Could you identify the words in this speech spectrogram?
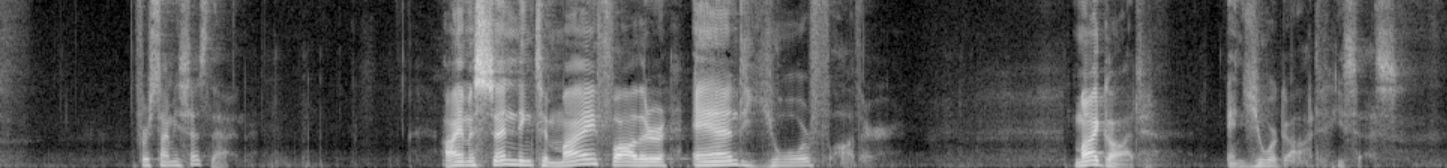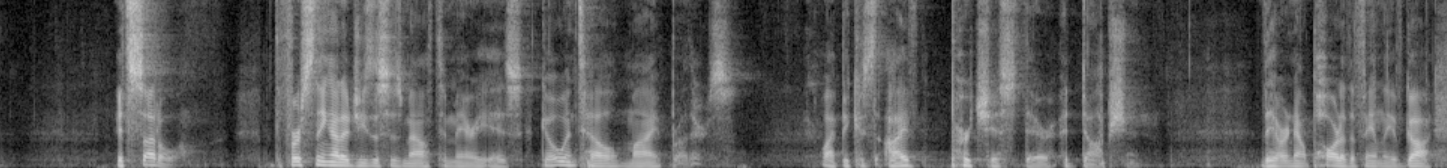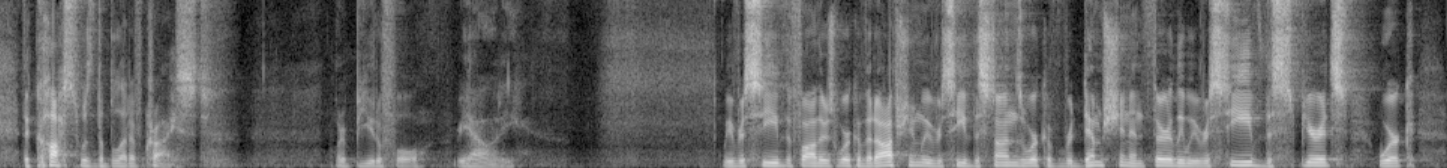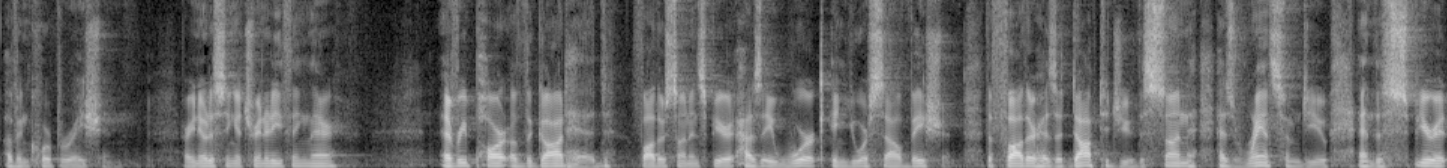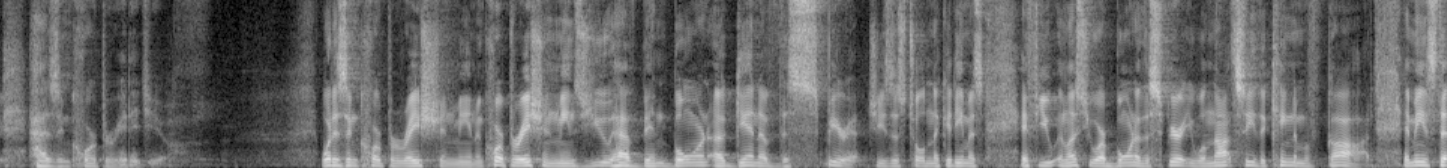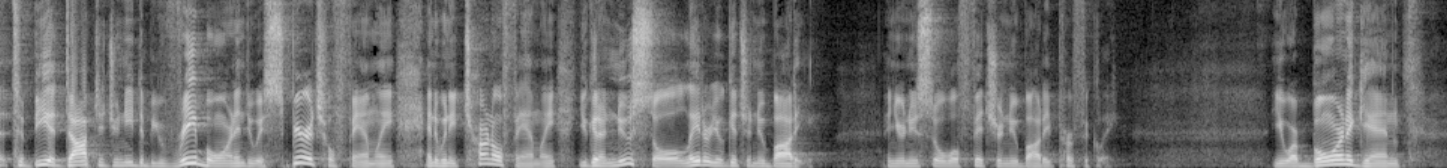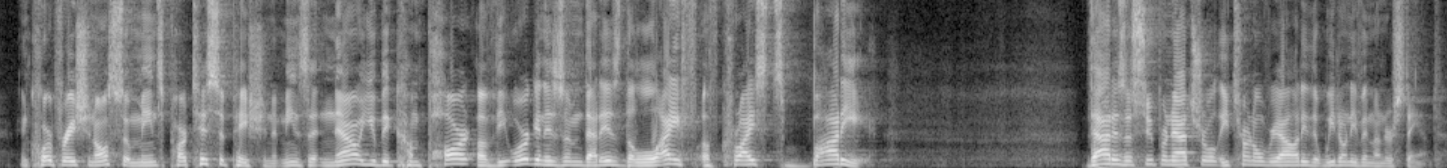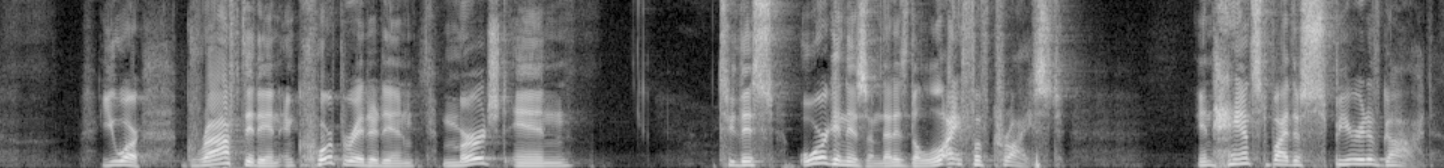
First time he says that. I am ascending to my Father and your Father my God and your God, he says. It's subtle. But the first thing out of Jesus' mouth to Mary is go and tell my brothers. Why? Because I've purchased their adoption. They are now part of the family of God. The cost was the blood of Christ. What a beautiful reality. We've received the Father's work of adoption, we've received the Son's work of redemption, and thirdly, we receive the Spirit's work of incorporation. Are you noticing a Trinity thing there? Every part of the Godhead, Father, Son, and Spirit, has a work in your salvation. The Father has adopted you, the Son has ransomed you, and the Spirit has incorporated you. What does incorporation mean? Incorporation means you have been born again of the Spirit. Jesus told Nicodemus, if you, unless you are born of the Spirit, you will not see the kingdom of God. It means that to be adopted, you need to be reborn into a spiritual family, into an eternal family. You get a new soul. Later, you'll get your new body and your new soul will fit your new body perfectly. You are born again. Incorporation also means participation. It means that now you become part of the organism that is the life of Christ's body. That is a supernatural, eternal reality that we don't even understand. You are grafted in, incorporated in, merged in to this organism that is the life of Christ, enhanced by the Spirit of God.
